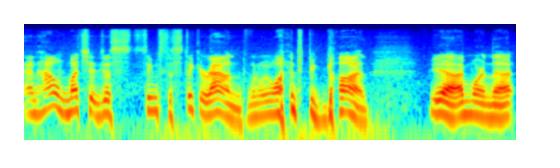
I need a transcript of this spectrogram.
and how much it just seems to stick around when we want it to be gone. Yeah, I mourn that.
